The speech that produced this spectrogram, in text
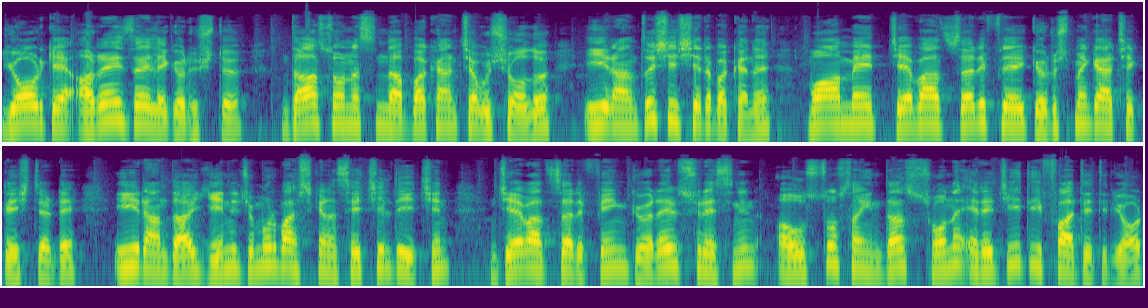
Jorge Areza ile görüştü. Daha sonrasında Bakan Çavuşoğlu, İran Dışişleri Bakanı Muhammed Cevat Zarif ile görüşme gerçekleştirdi. İran'da yeni Cumhurbaşkanı seçildiği için Cevat Zarif'in görev süresinin Ağustos ayında sona ereceği de ifade ediliyor.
